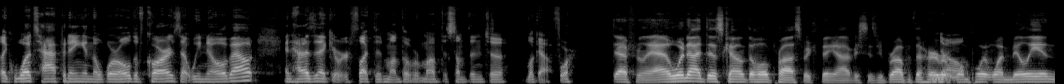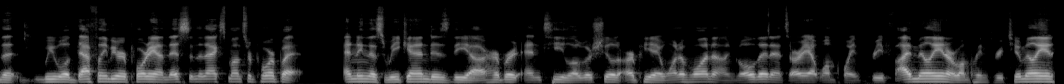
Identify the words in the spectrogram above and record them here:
Like what's happening in the world of cards that we know about and how does that get reflected month over month is something to look out for. Definitely. I would not discount the whole prospect thing, obviously. As we brought up with the Herbert no. 1.1 million, that we will definitely be reporting on this in the next month's report. But ending this weekend is the uh, Herbert NT Logo Shield RPA one of one on Goldin. It's already at 1.35 million or 1.32 million.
